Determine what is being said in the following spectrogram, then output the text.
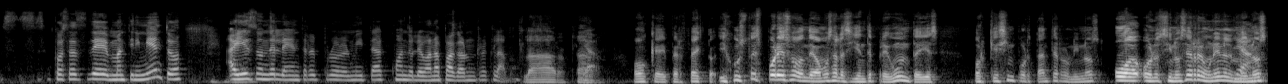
s- cosas de mantenimiento, ahí es donde le entra el problemita cuando le van a pagar un reclamo. Claro, claro. Ya. Ok, perfecto. Y justo es por eso donde vamos a la siguiente pregunta y es, ¿por qué es importante reunirnos? O, o si no se reúnen, al menos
